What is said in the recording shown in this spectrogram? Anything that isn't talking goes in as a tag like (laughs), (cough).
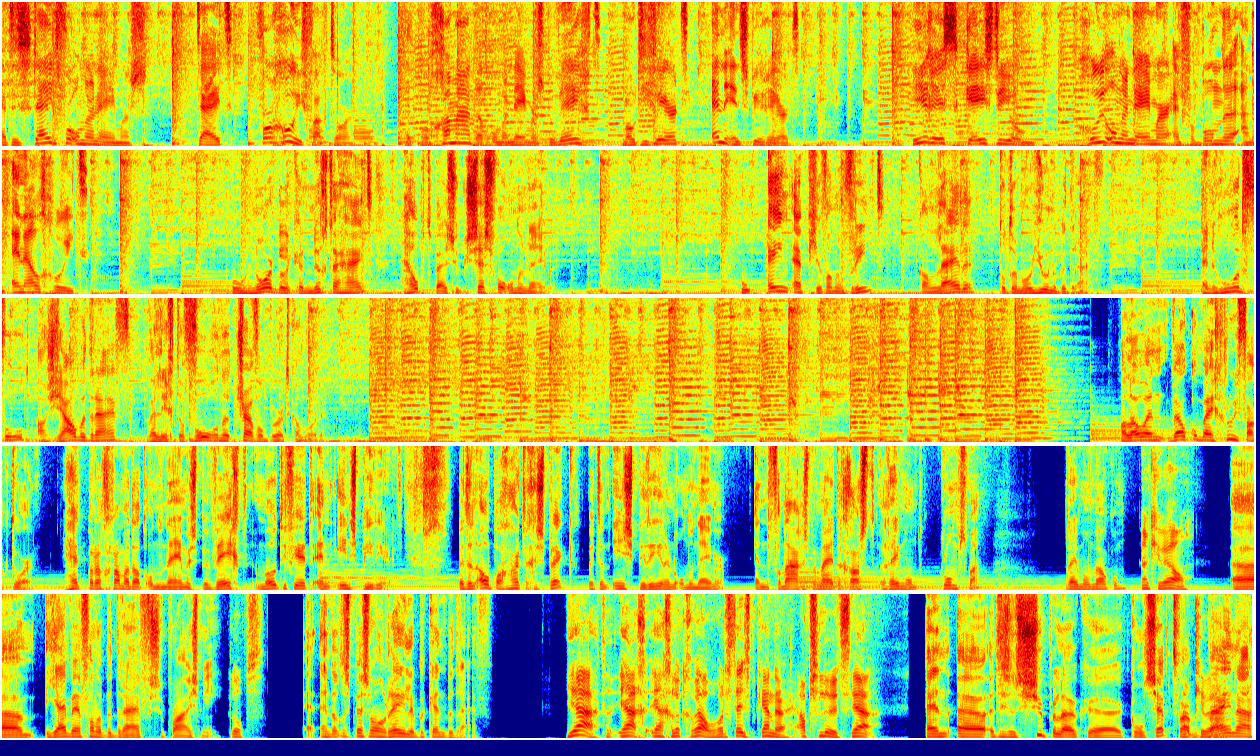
Het is tijd voor ondernemers. Tijd voor Groeifactor. Het programma dat ondernemers beweegt, motiveert en inspireert. Hier is Kees de Jong, groeiondernemer en verbonden aan NL Groeit. Hoe noordelijke nuchterheid helpt bij succesvol ondernemen. Hoe één appje van een vriend kan leiden tot een miljoenenbedrijf. En hoe het voelt als jouw bedrijf wellicht de volgende Travelbird kan worden. Hallo en welkom bij Groeifactor. Het programma dat ondernemers beweegt, motiveert en inspireert. Met een openhartig gesprek met een inspirerende ondernemer. En vandaag is bij mij de gast Raymond Klompsma. Raymond, welkom. Dankjewel. Uh, jij bent van het bedrijf Surprise Me. Klopt. En, dat is best wel een redelijk bekend bedrijf. Ja, ja, ja, gelukkig wel. We worden steeds bekender. Absoluut, ja. En eh, het is een superleuk eh, concept waar Dankjewel. bijna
